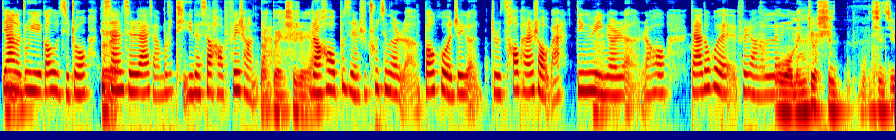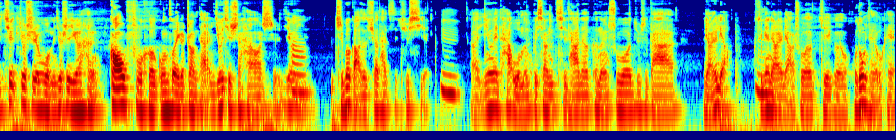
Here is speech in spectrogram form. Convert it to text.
第二呢嗯注意力高度集中，第三其实大家想不是体力的消耗非常大呃。对是这样，然后不仅是出镜的人，包括这个就是操盘手吧，盯运营嗯的人，然后大家都会非常的累。我们就是，我其实就就就是我们就是一个很高负荷工作的一个状态，尤其是韩老师，因为嗯直播稿子需要他自己去写。嗯。啊、因为他我们不像其他的，可能说就是大家聊一聊，随便嗯。聊一聊，说这个互动一下就 OK。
